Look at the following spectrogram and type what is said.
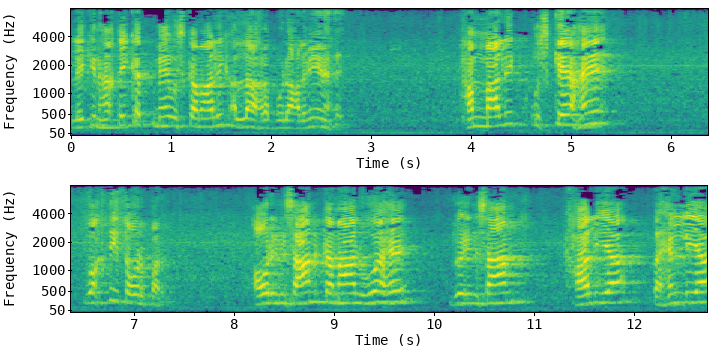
لیکن حقیقت میں اس کا مالک اللہ رب العالمین ہے۔ ہم مالک اس کے ہیں وقتی طور پر۔ اور انسان کا مال ہوا ہے جو انسان کھا لیا، پہن لیا،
